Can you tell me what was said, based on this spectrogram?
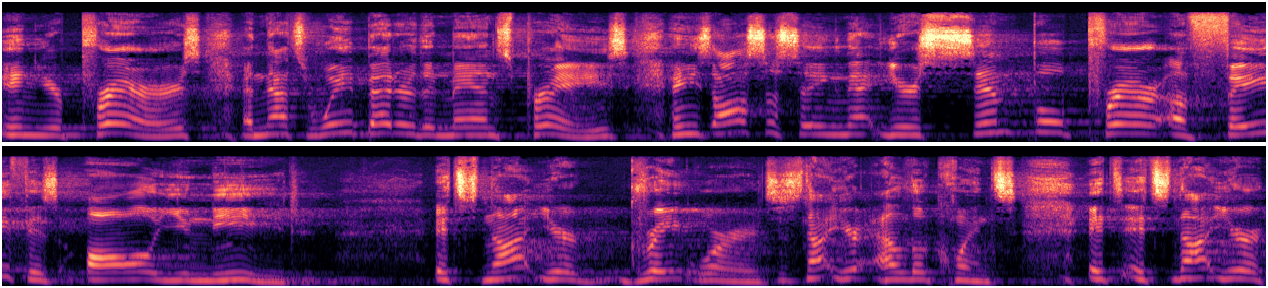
in your prayers, and that's way better than man's praise. And he's also saying that your simple prayer of faith is all you need. It's not your great words, it's not your eloquence, it's, it's not your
